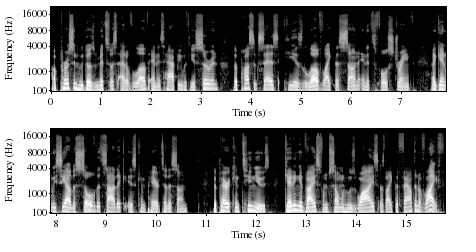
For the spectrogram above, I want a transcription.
A person who does mitzvahs out of love and is happy with Yisurin, the Pasuk says he is loved like the sun in its full strength. Again, we see how the soul of the tzaddik is compared to the sun. The parak continues, getting advice from someone who's wise is like the fountain of life,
